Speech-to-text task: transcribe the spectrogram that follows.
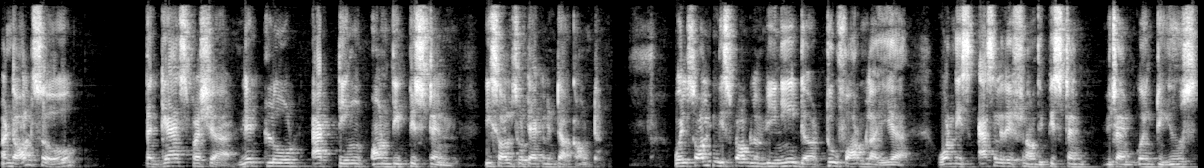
And also the gas pressure, net load acting on the piston is also taken into account. While solving this problem, we need uh, two formula here. One is acceleration of the piston, which I am going to use.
